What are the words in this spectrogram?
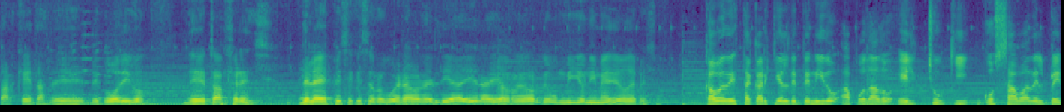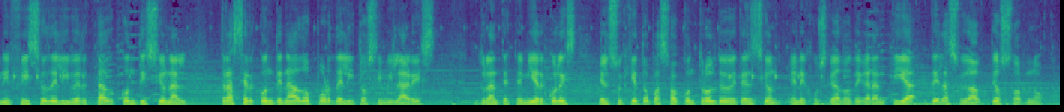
tarjetas de, código de transferencia. De las especies que se recuperaron el día de ayer hay alrededor de un millón y medio de pesos. Cabe destacar que el detenido apodado El Chucky gozaba del beneficio de libertad condicional tras ser condenado por delitos similares. Durante este miércoles, el sujeto pasó a control de detención en el juzgado de garantía de la ciudad de Osorno.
